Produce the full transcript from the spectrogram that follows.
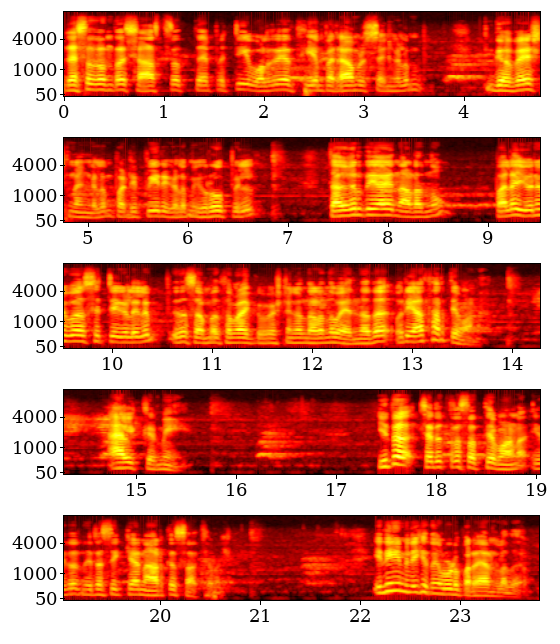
രസതന്ത്ര ശാസ്ത്രത്തെ പറ്റി വളരെയധികം പരാമർശങ്ങളും ഗവേഷണങ്ങളും പഠിപ്പീരുകളും യൂറോപ്പിൽ തകൃതിയായി നടന്നു. പല യൂണിവേഴ്സിറ്റികളിലും ഇത് സംബന്ധമായ ഗവേഷണങ്ങൾ നടന്നു എന്നത് ഒരു യാഥാർത്ഥ്യമാണ്. ആൽക്കമി. ഇത് ചരിത്ര സത്യമാണ്. ഇത് നിരസിക്കാൻ ആർക്കും സാധ്യമല്ല. ഇനിയും എനിക്ക് നിങ്ങളോട് പറയാനുള്ളത്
